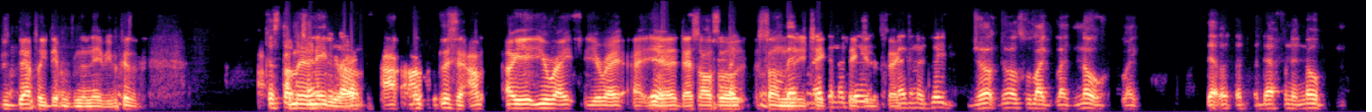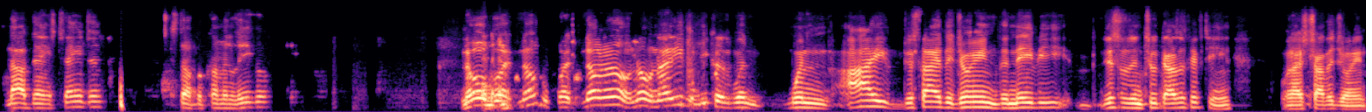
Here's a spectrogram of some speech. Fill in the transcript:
definitely different from the navy because I'm in the navy, right? I, I, listen, I'm, oh yeah, you're right, you're right. I, yeah. yeah. that's also like, something back, that you take, take day, in effect. Back in the day, drugs was like like no, like that a, a definite no. Now things changing, stuff becoming legal. No, and, but no, but no, no, no, no, not even because when when I decided to join the Navy, this was in 2015 when I tried to join.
